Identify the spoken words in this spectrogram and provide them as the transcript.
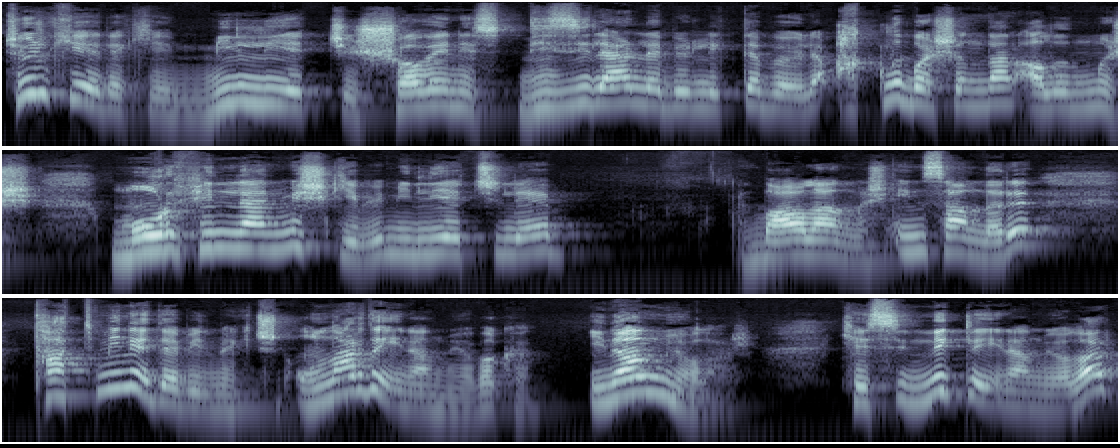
Türkiye'deki milliyetçi, şovenist dizilerle birlikte böyle aklı başından alınmış, morfinlenmiş gibi milliyetçiliğe bağlanmış insanları tatmin edebilmek için. Onlar da inanmıyor bakın. İnanmıyorlar. Kesinlikle inanmıyorlar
